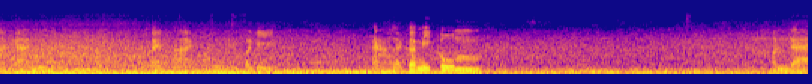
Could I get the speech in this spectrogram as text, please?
ละกันไปถ่ายของพอดี อ่า แล้วก็มีกลุ่ม Honda อนด้า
